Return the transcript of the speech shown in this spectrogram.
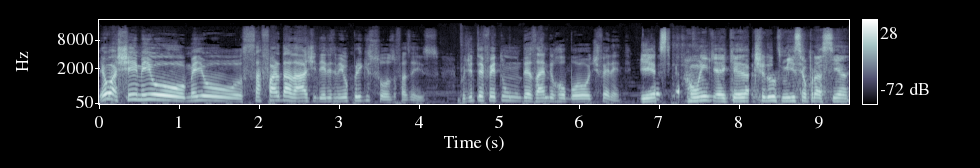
Eu achei meio, meio safardanagem deles, meio preguiçoso fazer isso. Podia ter feito um design de robô diferente. E esse é ruim, é que ele atira os mísseis pra cima.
